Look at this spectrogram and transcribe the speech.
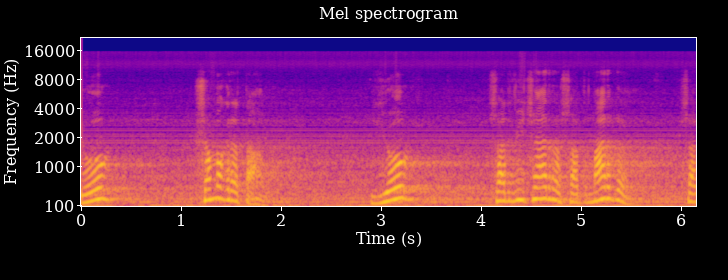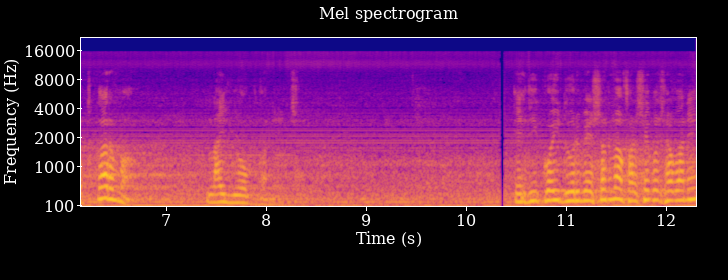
योग समग्रता हो। योग सद्विचार र सद्मार्ग सत्कर्मलाई योग भनिन्छ। यदि कोही दुर्व्यसनमा फँसेको छ भने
